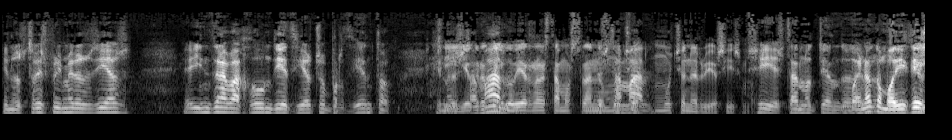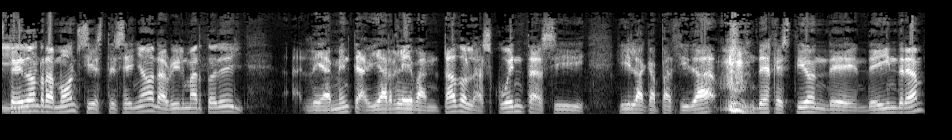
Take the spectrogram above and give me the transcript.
en los tres primeros días eh, Indra bajó un 18%. Que sí, yo creo que el gobierno está mostrando mucho, mucho, nerviosismo. Sí, está noteando. Bueno, como dice usted, don Ramón, si este señor, Abril Martorell, realmente había levantado las cuentas y, y la capacidad de gestión de, de Indra,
